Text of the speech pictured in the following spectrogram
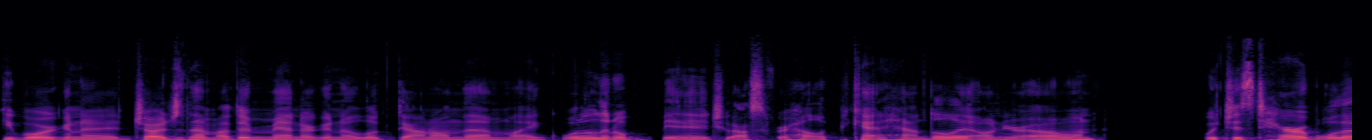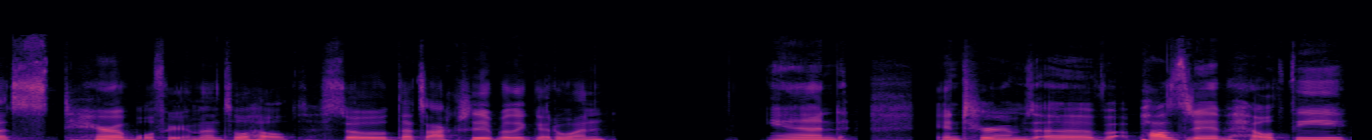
people are going to judge them. Other men are going to look down on them. Like, what a little bitch. You ask for help. You can't handle it on your own, which is terrible. That's terrible for your mental health. So, that's actually a really good one. And in terms of positive, healthy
